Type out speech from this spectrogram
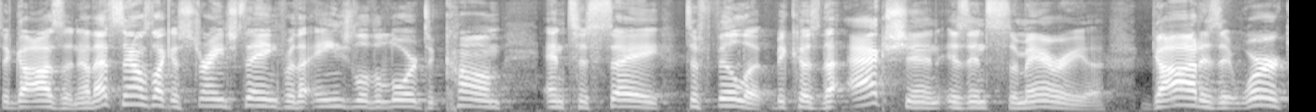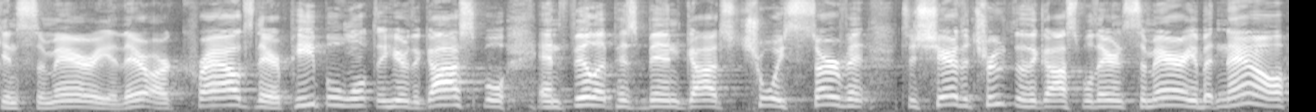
to Gaza. Now, that sounds like a strange thing for the angel of the Lord to come and to say to Philip because the action is in Samaria. God is at work in Samaria. There are crowds there. People want to hear the gospel, and Philip has been God's choice servant to share the truth of the gospel there in Samaria. But now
